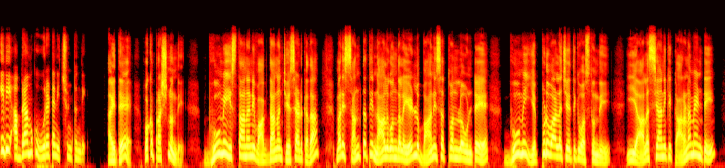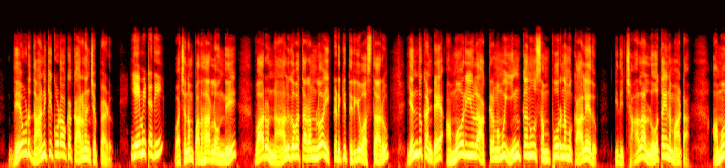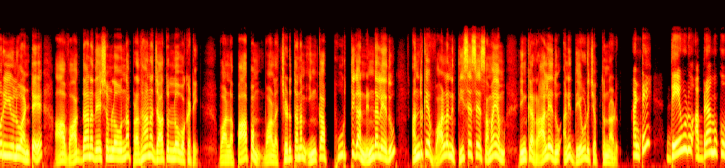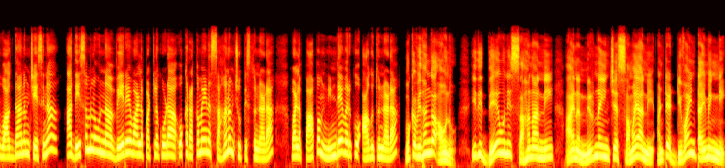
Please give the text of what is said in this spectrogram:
ఇది అబ్రాముకు ఊరటనిచ్చుంటుంది. అయితే ఒక ప్రశ్నుంది. భూమి ఇస్తానని వాగ్దానం చేశాడు కదా. మరి సంతతి నాలుగొందల ఏళ్ళు బానిసత్వంలో ఉంటే భూమి ఎప్పుడు వాళ్ళ చేతికి వస్తుంది? ఈ ఆలస్యానికి కారణమేంటి? దేవుడు దానికి కూడా ఒక కారణం చెప్పాడు. ఏమిటది? వచనం పదహారులో ఉంది. వారు నాలుగవ తరంలో ఇక్కడికి తిరిగి వస్తారు. ఎందుకంటే అమోరీయుల అక్రమము ఇంకనూ సంపూర్ణము కాలేదు. ఇది చాలా లోతైన మాట. అమోరీయులు అంటే ఆ వాగ్దాన దేశంలో ఉన్న ప్రధాన జాతుల్లో ఒకటి. వాళ్ళ పాపం వాళ్ళ చెడుతనం ఇంకా పూర్తిగా నిండలేదు. అందుకే వాళ్ళని తీసేసే సమయం ఇంకా రాలేదు అని దేవుడు చెప్తున్నాడు. అంటే దేవుడు అబ్రాముకు వాగ్దానం చేసినా ఆ దేశంలో ఉన్న వేరే వాళ్ళ పట్ల కూడా ఒక రకమైన సహనం చూపిస్తున్నాడా? వాళ్ళ పాపం నిండే వరకు ఆగుతున్నాడా? ఒక విధంగా అవును. ఇది దేవుని సహనాన్ని ఆయన నిర్ణయించే సమయాన్ని అంటే డివైన్ టైమింగ్ని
